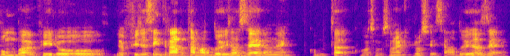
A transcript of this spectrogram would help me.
Pumba, virou. Eu fiz essa entrada, tava 2 a 0 né? Como, tá, como eu tô mostrando aqui pra vocês, tava 2 a 0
